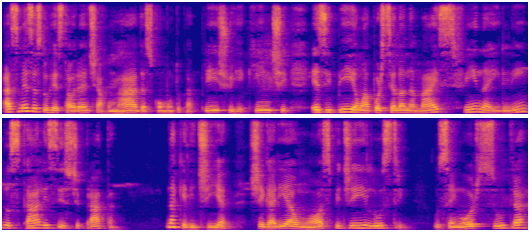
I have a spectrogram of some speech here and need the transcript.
As mesas do restaurante, arrumadas com muito capricho e requinte, exibiam a porcelana mais fina e lindos cálices de prata. Naquele dia, chegaria um hóspede ilustre, o senhor Sutra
